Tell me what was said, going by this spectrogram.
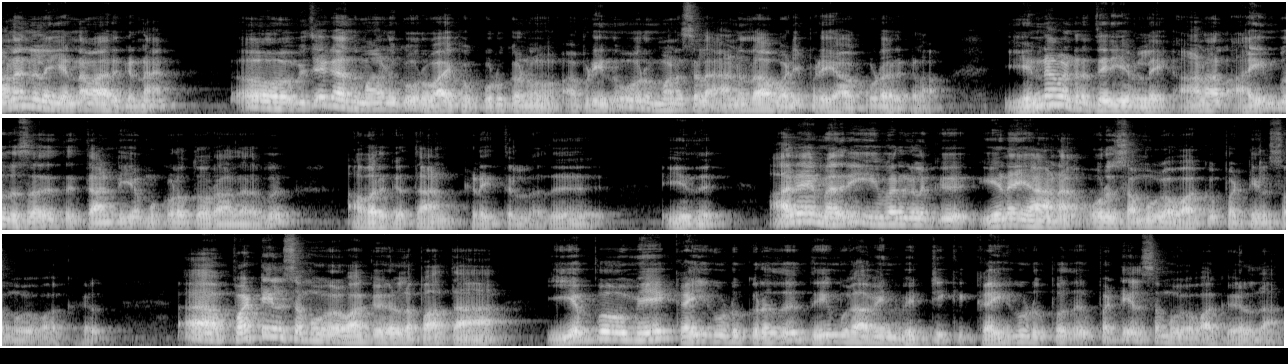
மனநிலை என்னவாக இருக்குன்னா விஜயகாந்த் மகனுக்கு ஒரு வாய்ப்பு கொடுக்கணும் அப்படின்னு ஒரு மனசில் அனுதாப அடிப்படையாக கூட இருக்கலாம். என்னவென்று தெரியவில்லை. ஆனால் ஐம்பது சதவீதத்தை தாண்டிய முக்குளத்தோர் ஆதரவு அவருக்கு தான் கிடைத்துள்ளது. இது. அதே மாதிரி இவர்களுக்கு இணையான ஒரு சமூக வாக்கு பட்டியல் சமூக வாக்குகள். பட்டியல் சமூக வாக்குகளில் பார்த்தா எப்பவுமே கை கொடுக்கிறது திமுகவின் வெற்றிக்கு கை கொடுப்பது பட்டியல் சமூக வாக்குகள் தான்.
